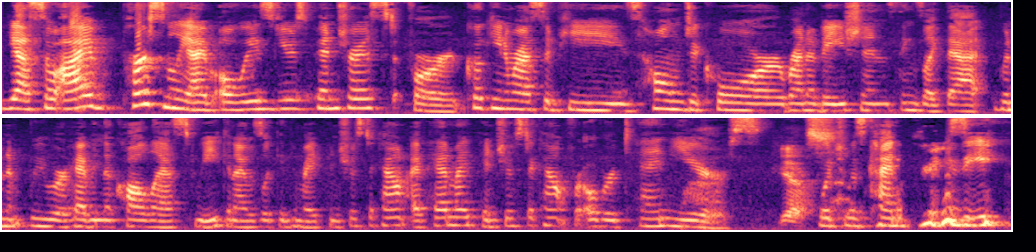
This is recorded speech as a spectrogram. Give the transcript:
yeah, so I personally, I've always used Pinterest for cooking recipes, home decor, renovations, things like that. When we were having the call last week and I was looking through my Pinterest account, I've had my Pinterest account for over 10 years. Yes. Which was kind of crazy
